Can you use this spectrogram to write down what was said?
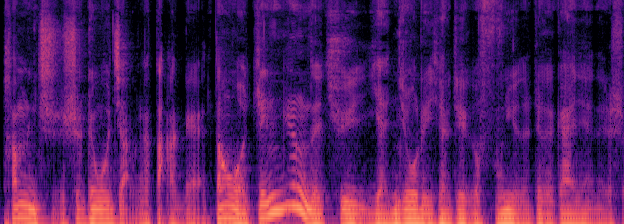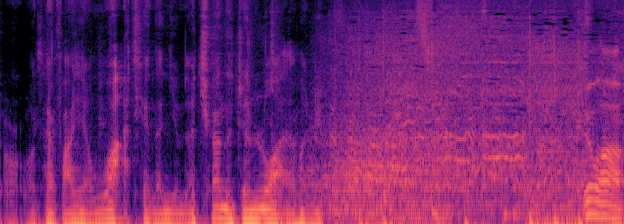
他们只是跟我讲个大概。当我真正的去研究了一下这个腐女的这个概念的时候，我才发现，哇，天哪，你们的圈子真乱，反正，对吧？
